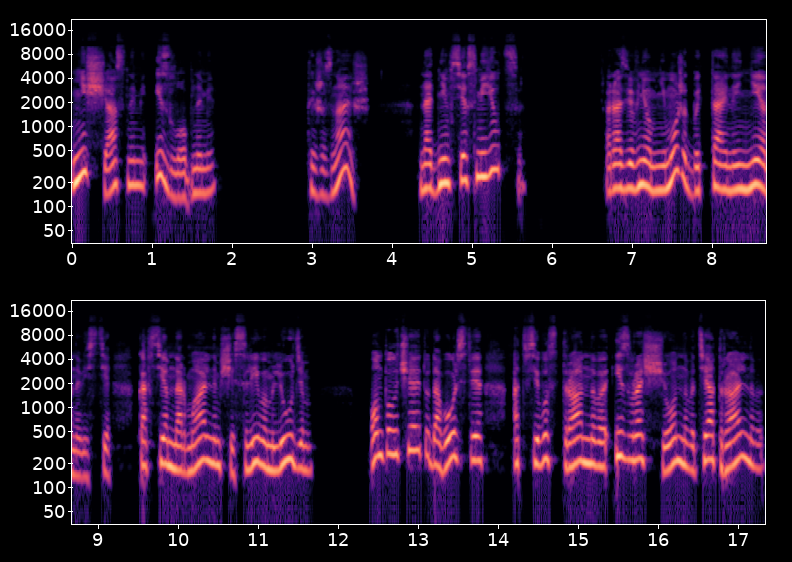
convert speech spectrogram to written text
несчастными и злобными. Ты же знаешь, над ним все смеются. Разве в нем не может быть тайной ненависти ко всем нормальным, счастливым людям? Он получает удовольствие от всего странного, извращенного, театрального.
